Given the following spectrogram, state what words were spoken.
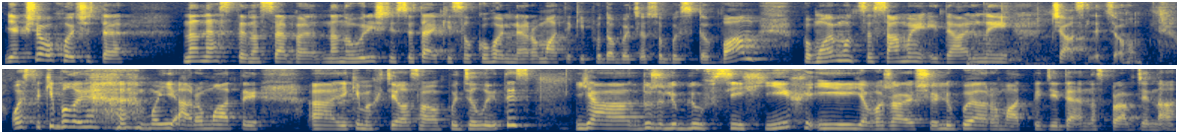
якщо ви хочете нанести на себе на новорічні свята якийсь алкогольний аромат, який подобається особисто вам, по-моєму, це саме ідеальний час для цього. Ось такі були мої аромати, е, якими хотіла з вами поділитись. Я дуже люблю всіх їх, і я вважаю, що будь-який аромат підійде насправді на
